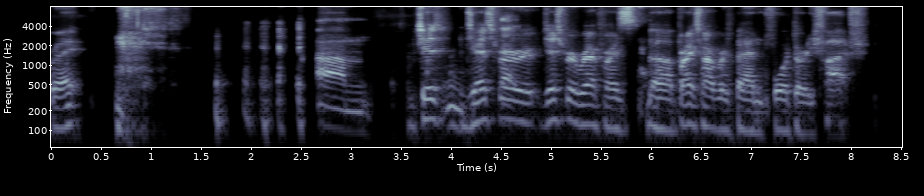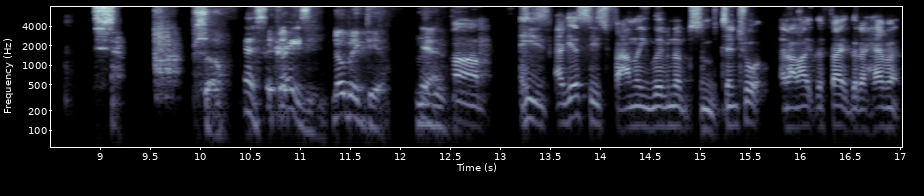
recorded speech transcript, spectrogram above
Right. Um, Just just for just for reference, uh, Bryce Harper's batting 435. So That's crazy. no big deal. No Yeah. um, he's I guess he's finally living up to some potential, and I like the fact that I haven't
